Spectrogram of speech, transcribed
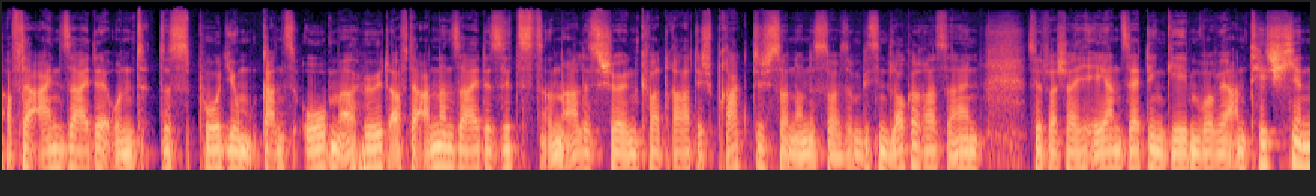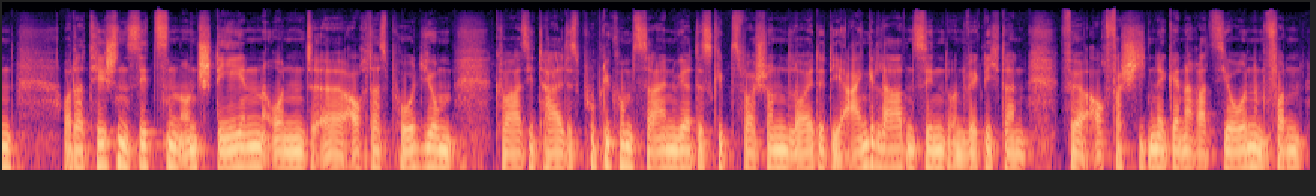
auf der einen Seite und das Podium ganz oben erhöht auf der anderen Seite sitzt und alles schön quadratisch praktisch, sondern es soll so ein bisschen lockerer sein. Es wird wahrscheinlich eher ein Setting geben, wo wir an Tischchen oder Tischen sitzen und stehen und äh, auch das Podium quasi Teil des Publikums sein wird. Es gibt zwar schon Leute, die eingeladen sind und wirklich dann für auch verschiedene Generationen von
